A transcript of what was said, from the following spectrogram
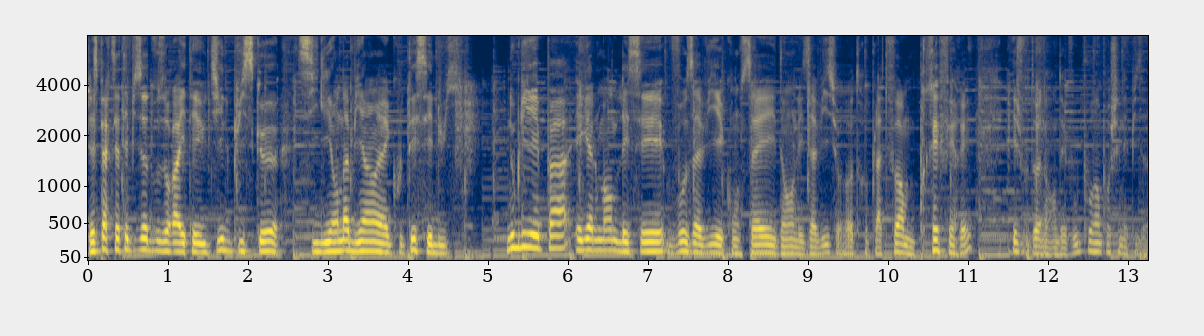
J'espère que cet épisode vous aura été utile puisque s'il y en a bien à écouter, c'est lui. N'oubliez pas également de laisser vos avis et conseils dans les avis sur votre plateforme préférée et je vous donne rendez-vous pour un prochain épisode.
